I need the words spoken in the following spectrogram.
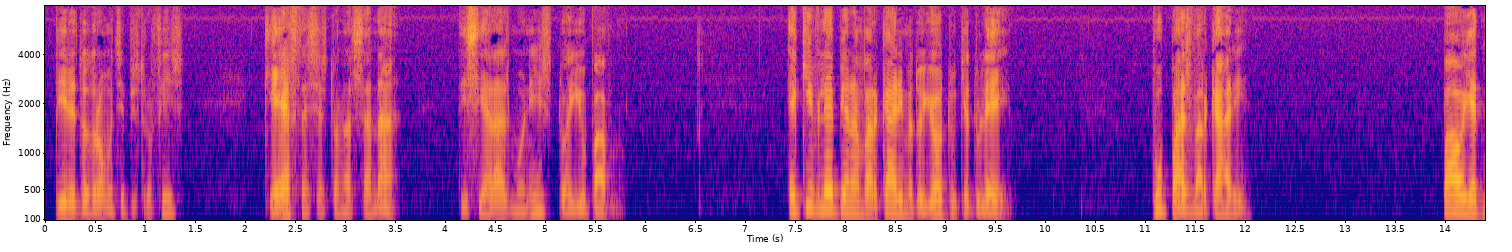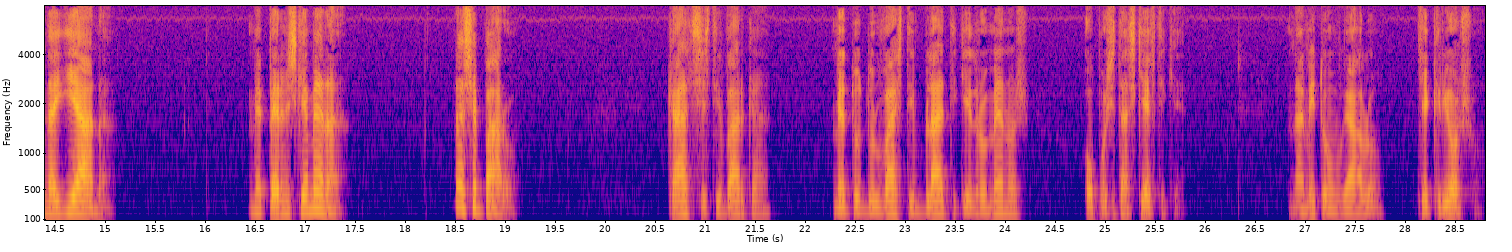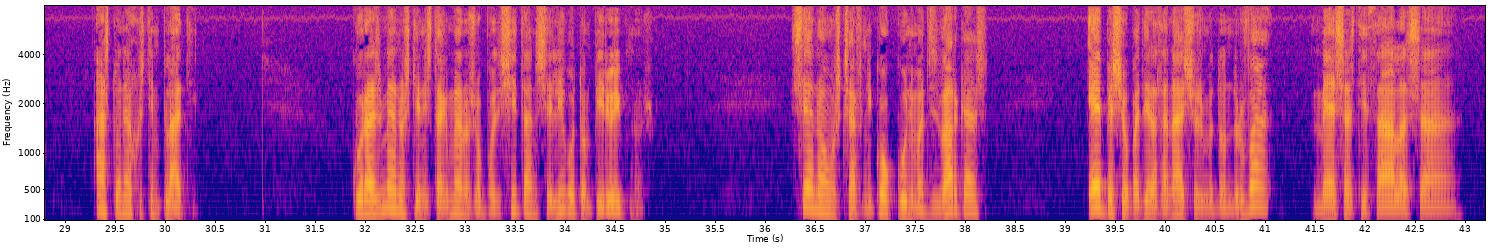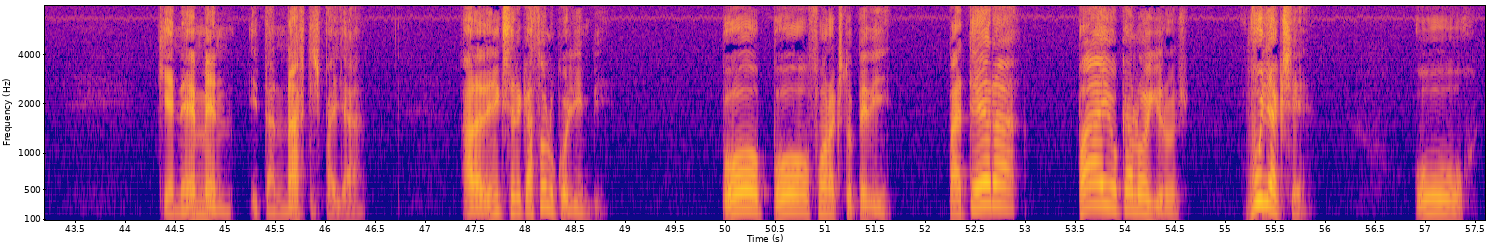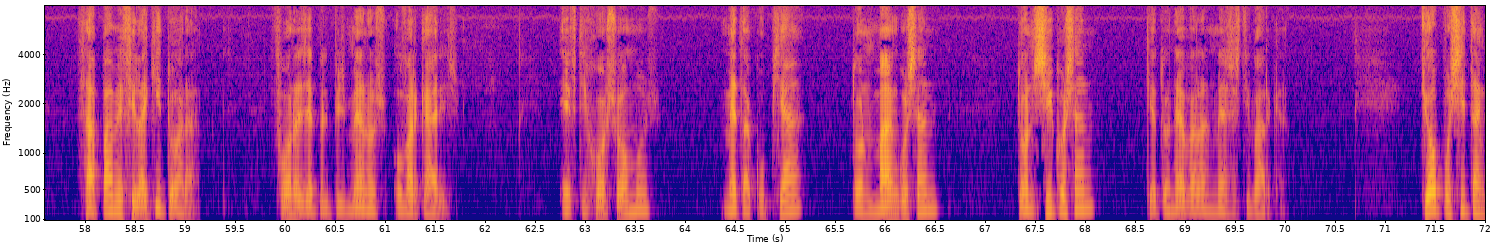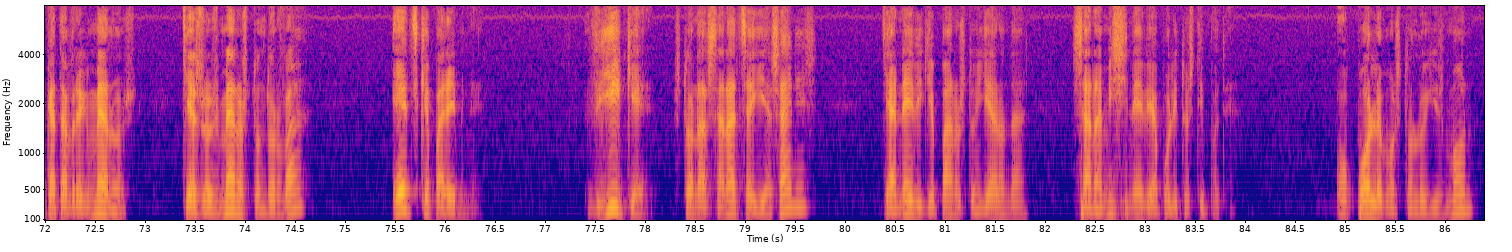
πήρε το δρόμο της επιστροφής και έφτασε στον Αρσανά της Ιεράς Μονής του Αγίου Παύλου. Εκεί βλέπει έναν βαρκάρι με το γιο του και του λέει «Πού πας βαρκάρι» «Πάω για την Αγία Άννα». «Με παίρνεις και μένα» «Να σε πάρω». Κάθισε στη βάρκα με τον τουρβά στην πλάτη και ιδρωμένος όπως ήταν σκέφτηκε. Να μην τον βγάλω και κρυώσω. Ας τον έχω στην πλάτη. Κουρασμένος και νησταγμένος όπως ήταν, σε λίγο τον πήρε ο ύπνος. Σε ένα όμως ξαφνικό κούνημα της βάρκας, έπεσε ο πατήρ Αθανάσιος με τον Τρουβά μέσα στη θάλασσα. Και ναι μεν ήταν ναύτης παλιά, αλλά δεν ήξερε καθόλου κολύμπη. Πω πω φώναξε το παιδί. Πατέρα πάει ο καλόγυρος. Βούλιαξε. Ωχ θα πάμε φυλακή τώρα φώναζε απελπισμένος ο Βαρκάρης. Ευτυχώς όμως με τα κουπιά τον μάγκωσαν, τον σήκωσαν και τον έβαλαν μέσα στη βάρκα. Και όπως ήταν καταβρεγμένος και ζωσμένος στον τορβά, έτσι και παρέμεινε. Βγήκε στον αρσανά της Αγίας Άνης και ανέβηκε πάνω στον γέροντα σαν να μην συνέβη απολύτως τίποτε. Ο πόλεμος των λογισμών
